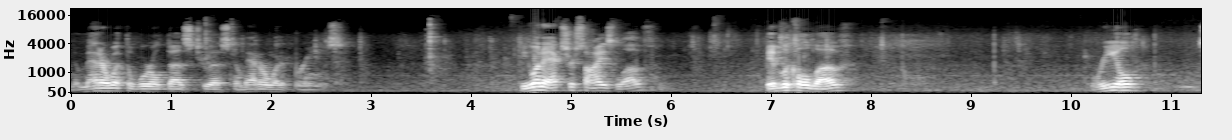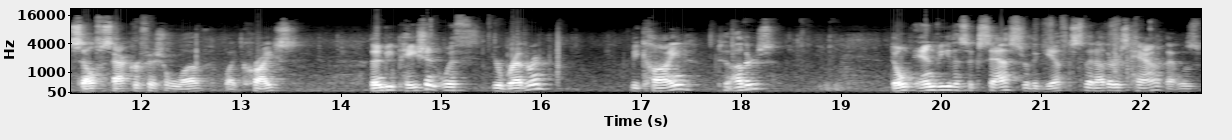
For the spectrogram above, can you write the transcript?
No matter what the world does to us, no matter what it brings. Do you want to exercise love? Biblical love? real self sacrificial love like Christ. Then be patient with your brethren. Be kind to others. Don't envy the success or the gifts that others have. That was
